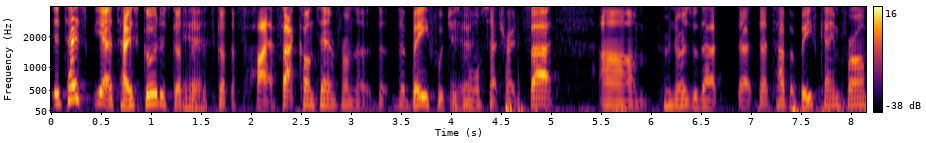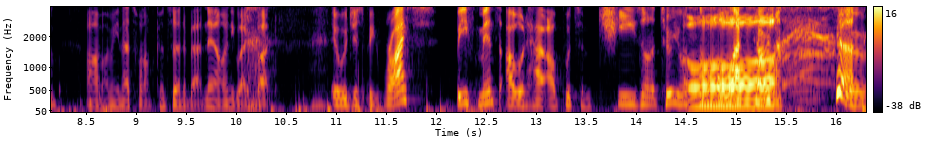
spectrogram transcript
It tastes yeah, it tastes good. It's got the it's got the higher fat content from the, the, the beef, which is Yeah. more saturated fat. Um, who knows where that, that that type of beef came from? Um, I mean, that's what I'm concerned about now, anyway. But it would just be rice, beef mince. I would have. I'll put some cheese on it too. You want some more Oh. lactose? So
